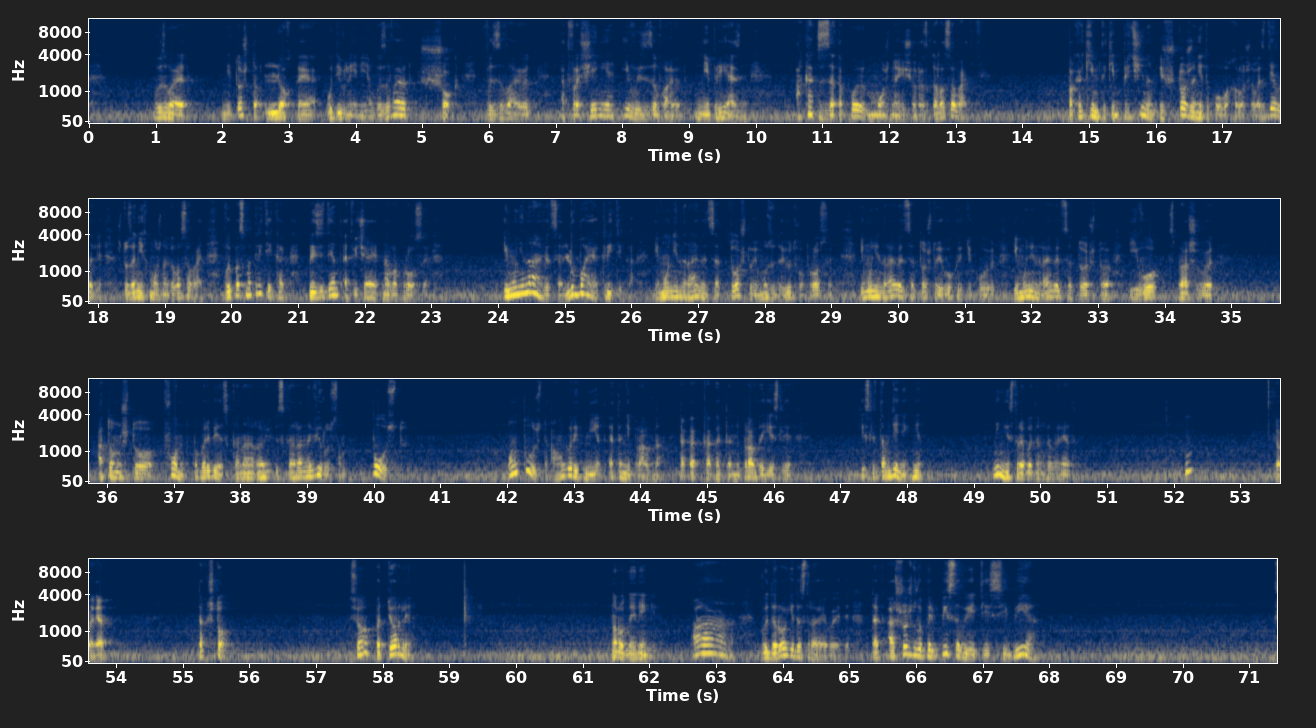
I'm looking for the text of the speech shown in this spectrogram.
вызывает не то что легкое удивление, вызывают шок, вызывают отвращение и вызывают неприязнь. А как за такое можно еще раз голосовать? По каким таким причинам и что же они такого хорошего сделали, что за них можно голосовать? Вы посмотрите, как президент отвечает на вопросы. Ему не нравится любая критика. Ему не нравится то, что ему задают вопросы. Ему не нравится то, что его критикуют. Ему не нравится то, что его спрашивают о том, что фонд по борьбе с коронавирусом- пуст. Он пуст. А он говорит, нет, это неправда. Так как, как это неправда, если, если там денег нет? Министры об этом говорят. М? Говорят. Так что? Все, подтерли? Народные деньги. А, вы дороги достраиваете. Так, а что же вы приписываете себе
